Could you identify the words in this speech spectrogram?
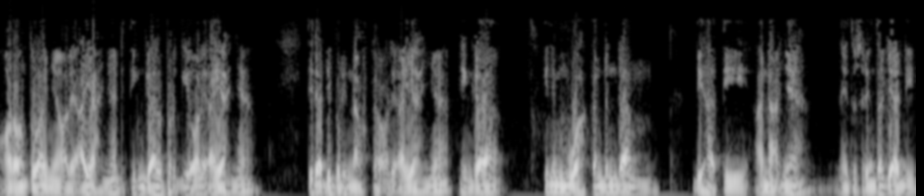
orang tuanya, oleh ayahnya, ditinggal pergi oleh ayahnya, tidak diberi nafkah oleh ayahnya hingga ini membuahkan dendam di hati anaknya. Nah itu sering terjadi.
